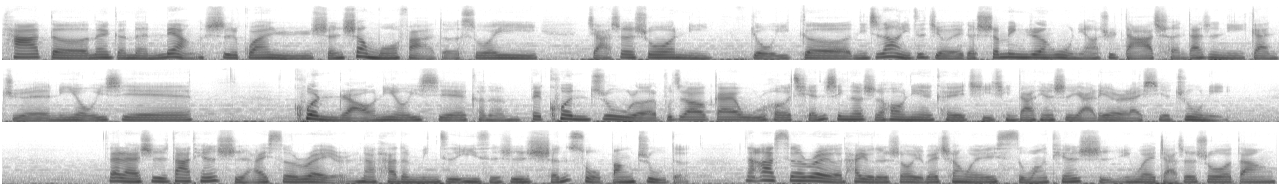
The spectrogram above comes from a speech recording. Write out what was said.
他的那个能量是关于神圣魔法的，所以假设说你有一个，你知道你自己有一个生命任务你要去达成，但是你感觉你有一些。困扰你有一些可能被困住了，不知道该如何前行的时候，你也可以祈请大天使亚列尔来协助你。再来是大天使艾瑟瑞尔，那他的名字意思是神所帮助的。那艾瑟瑞尔他有的时候也被称为死亡天使，因为假设说当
